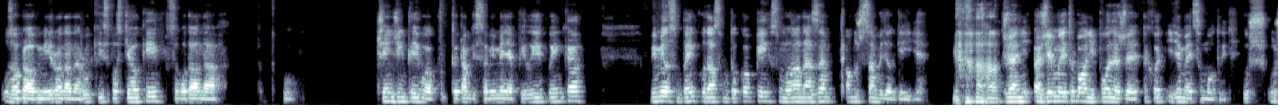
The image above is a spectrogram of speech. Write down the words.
zabral Mirona na ruky z postielky, som ho dal na takú changing table, to je tam, kde sa vymenia pily, plienka vymiel som penku, dal som to kopy, som ho na zem a on už sám vedel, kde ide. že ani, a že mu je treba ani povedať, že tak choď, ideme sa modliť. Už, už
